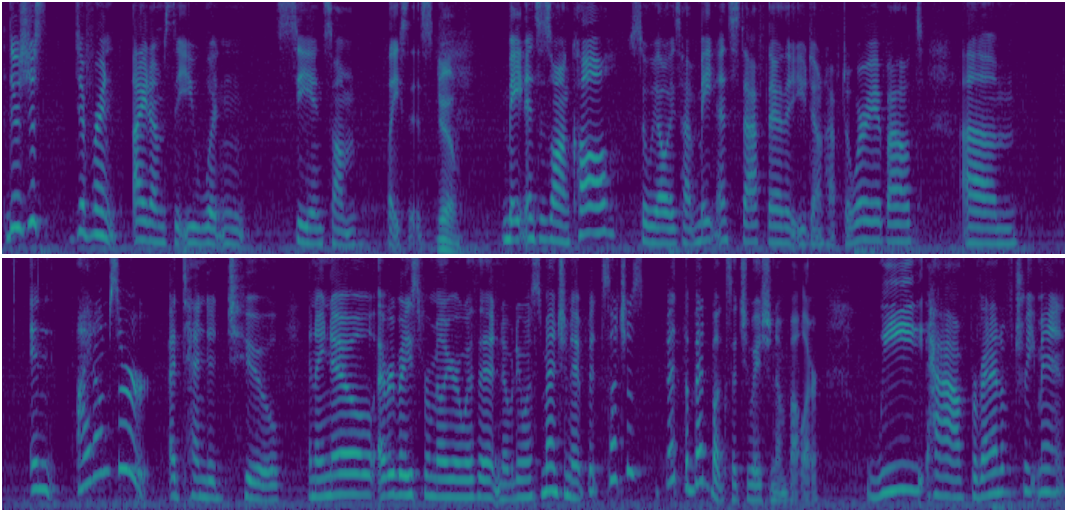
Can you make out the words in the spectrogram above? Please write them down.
there's just different items that you wouldn't see in some places. Yeah. Maintenance is on call, so we always have maintenance staff there that you don't have to worry about. Um, and items are attended to, and I know everybody's familiar with it. Nobody wants to mention it, but such as the bed bug situation in Butler, we have preventative treatment.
